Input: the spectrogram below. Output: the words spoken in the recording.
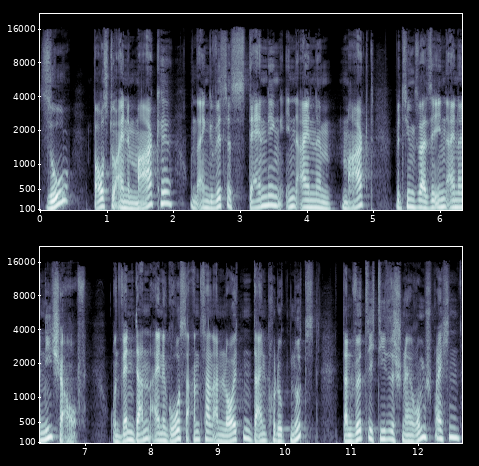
So baust du eine Marke und ein gewisses Standing in einem Markt beziehungsweise in einer Nische auf. Und wenn dann eine große Anzahl an Leuten dein Produkt nutzt, dann wird sich dieses schnell rumsprechen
